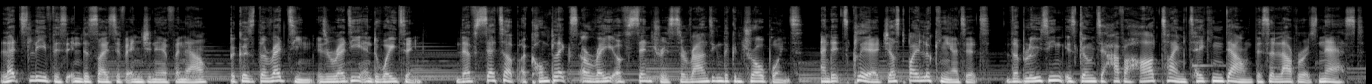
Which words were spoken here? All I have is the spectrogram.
Let's leave this indecisive engineer for now, because the red team is ready and waiting. They've set up a complex array of sentries surrounding the control point, and it's clear just by looking at it, the blue team is going to have a hard time taking down this elaborate nest.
